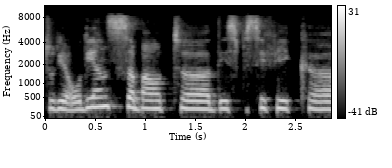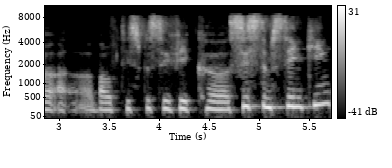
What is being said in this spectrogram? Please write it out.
to the audience about uh, this specific uh, about this specific uh, systems thinking.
